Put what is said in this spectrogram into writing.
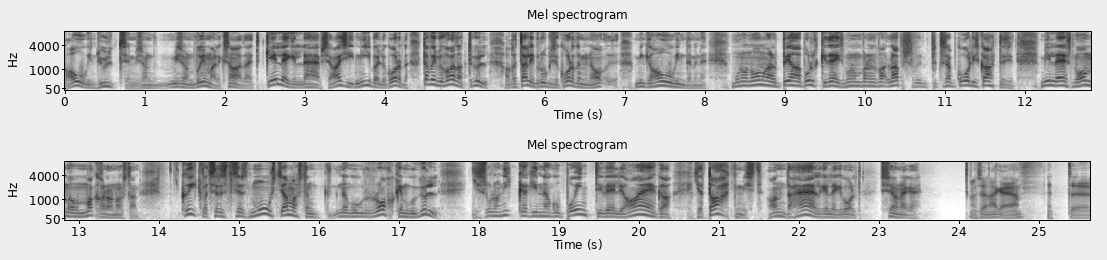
auhind üldse, mis on, mis on võimalik saada, et kellelgi läheb see asi nii palju korda, ta võib ju vaadata küll, aga tal ei pruugi see kordamine, mingi auhindamine. mul on omal pea pulki täis, mul on laps saab koolis kahtesid, mille eest ma homme oma makaron ostan kõik vaat sellest, sellest muust jamast on nagu rohkem kui küll ja sul on ikkagi nagu pointi veel ja aega ja tahtmist anda hääl kellegi poolt, see on äge. no see on äge jah, et äh,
